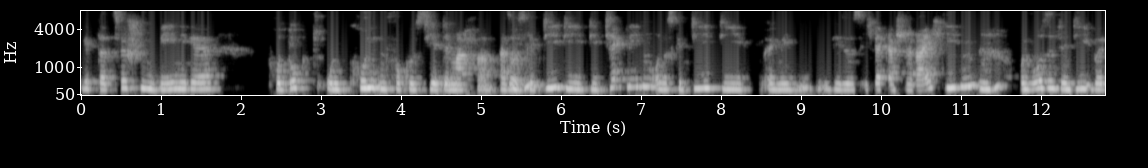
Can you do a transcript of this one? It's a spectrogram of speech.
gibt dazwischen wenige Produkt- und kundenfokussierte Macher. Also mhm. es gibt die, die die Tech lieben und es gibt die, die irgendwie dieses Ich werde ganz schnell reich lieben. Mhm. Und wo sind denn die, über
